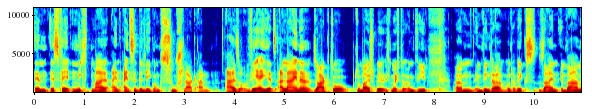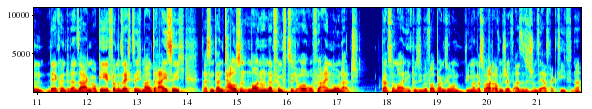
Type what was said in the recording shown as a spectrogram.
ähm, es fällt nicht mal ein Einzelbelegungszuschlag an. Also, wer jetzt alleine sagt, so zum Beispiel, ich möchte irgendwie ähm, im Winter unterwegs sein im Warmen, der könnte dann sagen, okay, 65 mal 30, das sind dann 1950 Euro für einen Monat ganz normal inklusive Vollpension, wie man das so hat auf dem Schiff. Also das ist schon sehr attraktiv. Ne?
